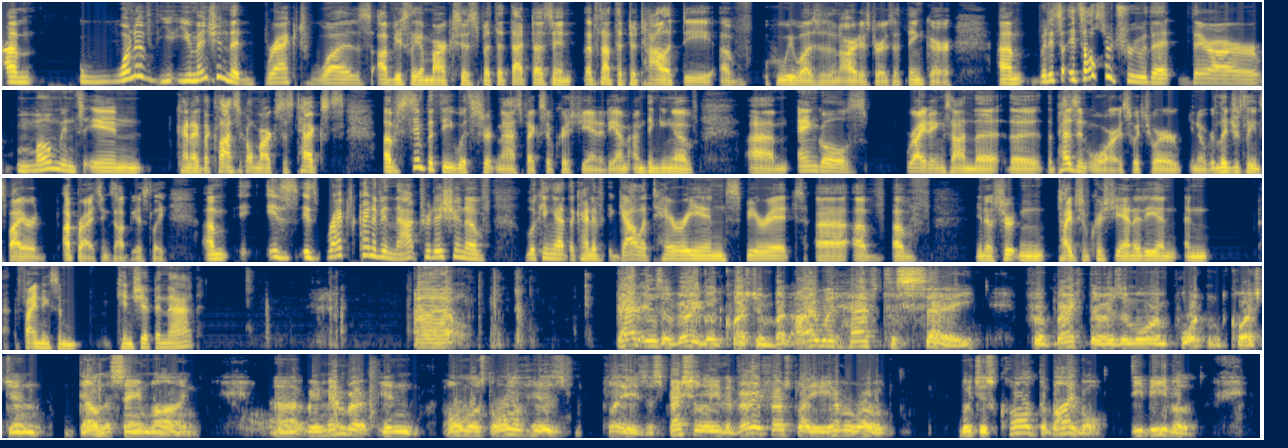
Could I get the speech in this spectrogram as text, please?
Um, one of you, mentioned that Brecht was obviously a Marxist, but that that doesn't that's not the totality of who he was as an artist or as a thinker. Um, but it's it's also true that there are moments in kind of the classical Marxist texts of sympathy with certain aspects of Christianity. I'm, I'm thinking of um, Engels' writings on the, the the peasant wars, which were you know religiously inspired uprisings. Obviously, um, is is Brecht kind of in that tradition of looking at the kind of egalitarian spirit uh, of of you know certain types of Christianity and and finding some kinship in that? Uh, That is a very good question, but I would have to say for Brecht there is a more important question down the same line. Uh, remember, in almost all of his plays, especially the very first play he ever wrote, which is called the Bible, Die Bibel,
